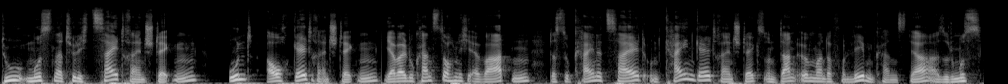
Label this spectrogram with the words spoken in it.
du musst natürlich Zeit reinstecken, und auch Geld reinstecken. Ja, weil du kannst doch nicht erwarten, dass du keine Zeit und kein Geld reinsteckst und dann irgendwann davon leben kannst. Ja, also du musst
